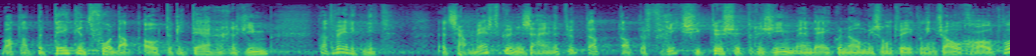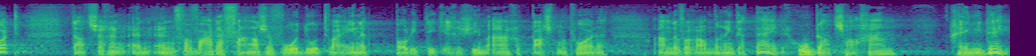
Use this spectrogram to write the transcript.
Wat dat betekent voor dat autoritaire regime, dat weet ik niet. Het zou best kunnen zijn natuurlijk dat, dat de frictie tussen het regime en de economische ontwikkeling zo groot wordt dat zich een, een, een verwarde fase voordoet waarin het politieke regime aangepast moet worden aan de verandering der tijden. Hoe dat zal gaan, geen idee.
